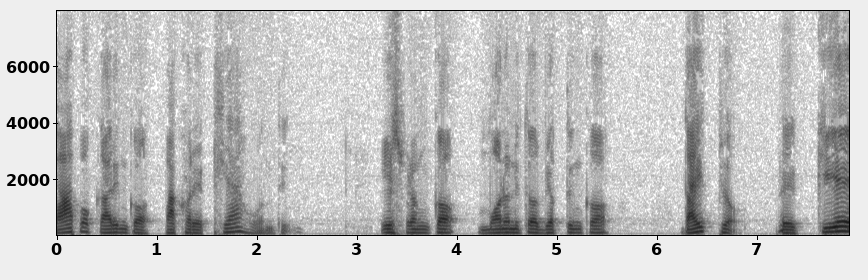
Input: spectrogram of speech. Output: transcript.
ପାପକାରୀଙ୍କ ପାଖରେ ଠିଆ ହୁଅନ୍ତି। ଈଶ୍ୱରଙ୍କ ମନୋନୀତ ବ୍ୟକ୍ତିଙ୍କ ଦାୟିତ୍ୱରେ କିଏ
